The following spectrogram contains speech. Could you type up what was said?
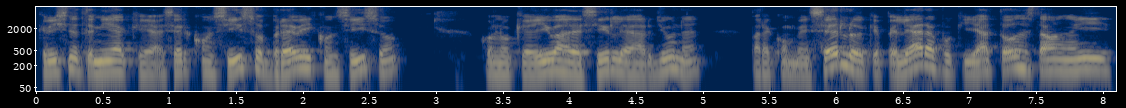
Krishna tenía que ser conciso, breve y conciso con lo que iba a decirle a Arjuna para convencerlo de que peleara, porque ya todos estaban ahí,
